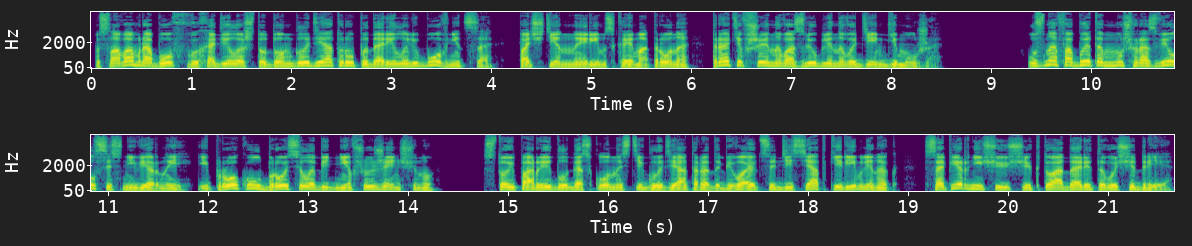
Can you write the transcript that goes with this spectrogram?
По словам рабов, выходило, что дом гладиатору подарила любовница, почтенная римская Матрона, тратившая на возлюбленного деньги мужа. Узнав об этом, муж развелся с неверной, и Прокул бросил обедневшую женщину. С той поры благосклонности гладиатора добиваются десятки римлянок, соперничающие, кто одарит его щедрее.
